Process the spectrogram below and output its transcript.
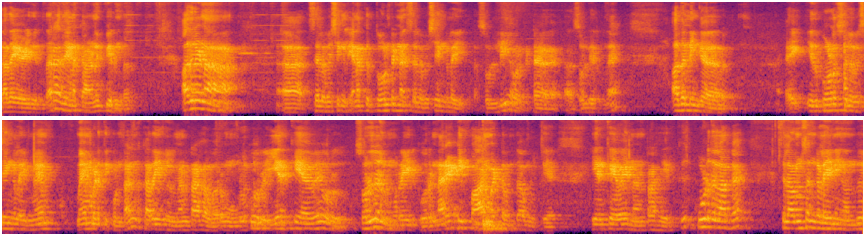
கதை எழுதியிருந்தார். அதை எனக்கு அனுப்பியிருந்தார். அதில் நான் சில விஷயங்கள் எனக்கு தோன்றின சில விஷயங்களை சொல்லி அவர்கிட்ட சொல்லியிருந்தேன். அதை நீங்கள் இது போல சில விஷயங்களை மேம் மேம்படுத்தி கொண்டால் கதைகள் நன்றாக வரும். உங்களுக்கு ஒரு இயற்கையாகவே ஒரு சொல்லல் முறை இருக்குது ஒரு நரேட்டிவ் ஃபார்மேட் வந்து அவங்களுக்கு இயற்கையாகவே நன்றாக இருக்குது கூடுதலாக சில அம்சங்களை நீங்கள் வந்து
